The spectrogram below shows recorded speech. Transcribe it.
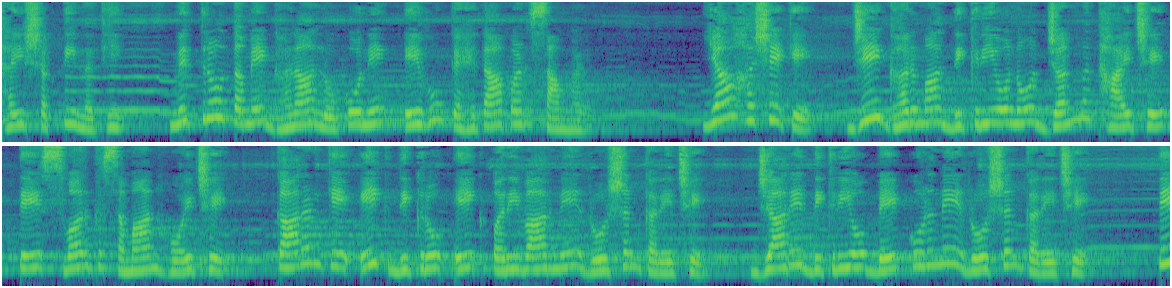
થઈ શકતી નથી. મિત્રો, તમે ઘણા લોકોને એવું કહેતા પણ સાંભળ. યા હશે કે જે ઘરમાં દીકરીઓનો જન્મ થાય છે તે સ્વર્ગ સમાન હોય છે, કારણ કે એક દીકરો એક પરિવારને રોશન કરે છે. જ્યારે દીકરીઓ બે કુળને રોશન કરે છે, તે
